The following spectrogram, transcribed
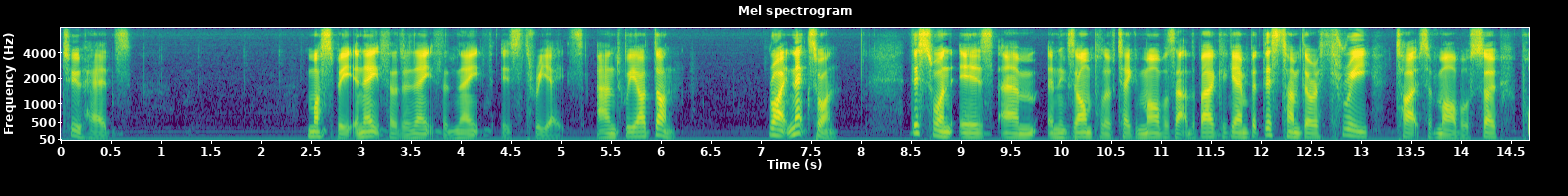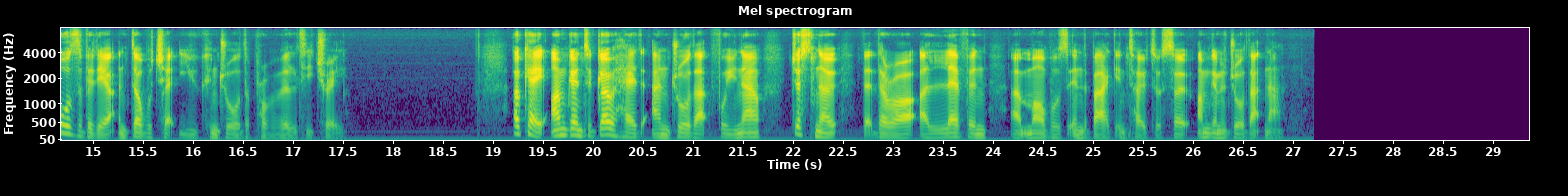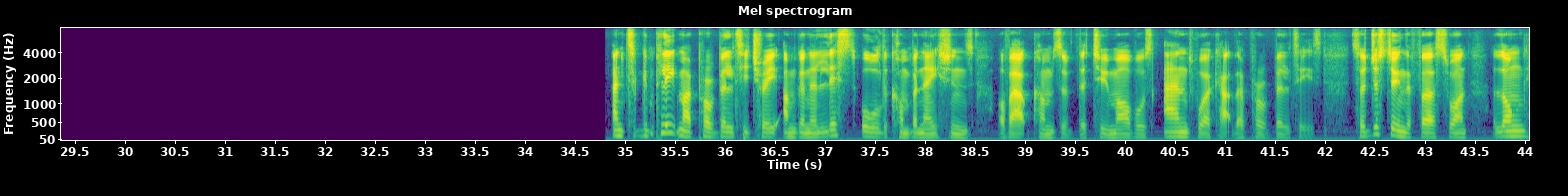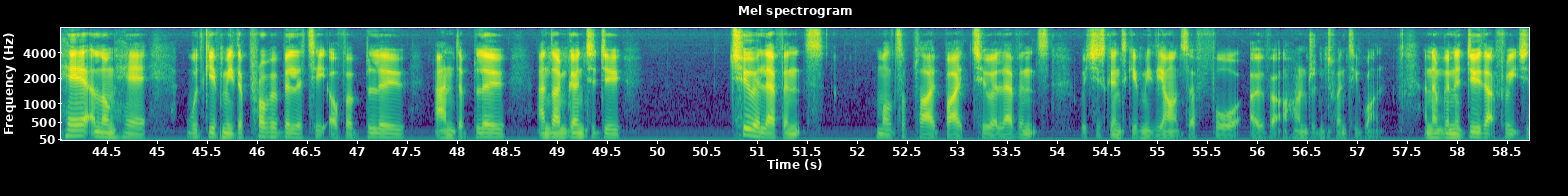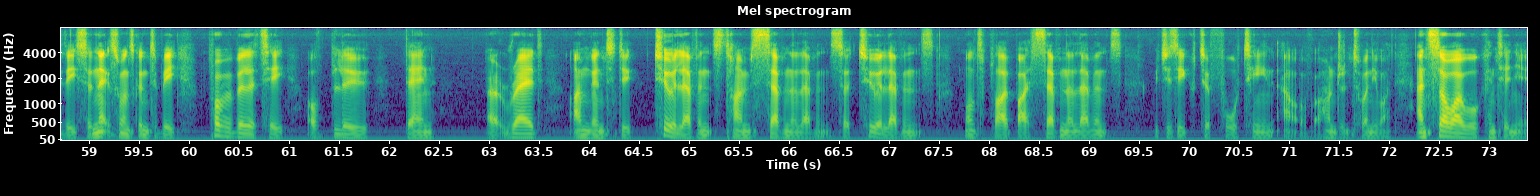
two heads must be an eighth and an eighth and an eighth is three eighths. And we are done. Right, next one. This one is um, an example of taking marbles out of the bag again, but this time there are three types of marbles. So pause the video and double check you can draw the probability tree. Okay, I'm going to go ahead and draw that for you now. Just note that there are 11 uh, marbles in the bag in total, so I'm going to draw that now. And to complete my probability tree, I'm going to list all the combinations of outcomes of the two marbles and work out their probabilities. So just doing the first one, along here, along here, would give me the probability of a blue and a blue. And I'm going to do 2 elevenths multiplied by 2 elevenths, which is going to give me the answer 4 over 121. And I'm going to do that for each of these. So next one's going to be probability of blue, then uh, red. I'm going to do 2 elevenths times 7 elevenths. So 2 elevenths multiplied by 7 elevenths, which is equal to 14 out of 121. And so I will continue.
